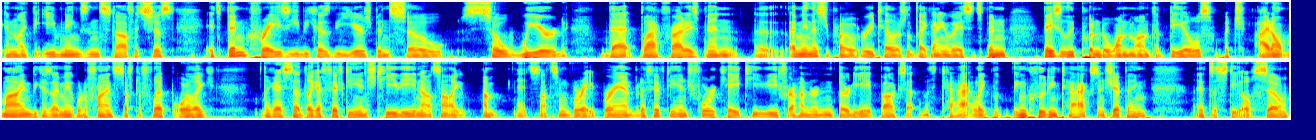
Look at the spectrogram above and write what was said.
in like the evenings and stuff. It's just it's been crazy because the year's been so so weird that Black Friday's been, uh, I mean, this is probably what retailers would like, anyways. It's been basically put into one month of deals, which I don't mind because I'm able to find stuff to flip, or like, like I said, like a 50 inch TV. Now it's not like um, it's not some great brand, but a 50 inch 4K TV for 138 bucks with tax, like including tax and shipping, it's a steal. So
